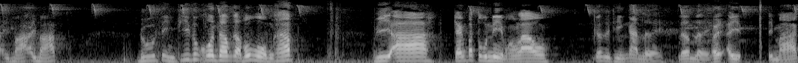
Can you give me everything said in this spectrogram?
ไอ้มาร์คไอ้มาร์คดูสิ่งที่ทุกคนทำกับพวกผมครับ VR แก๊งประตูหนีบของเรา ก็คือทิ้งกันเลย เริ่มเลย เอ้ย ไอ้ ไอ้มาร์ค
